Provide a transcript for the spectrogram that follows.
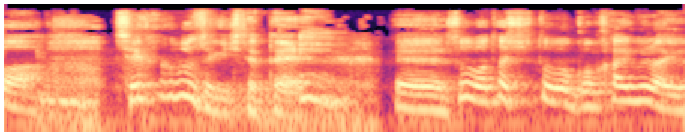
は性格分析してて、えーその私と5回ぐらいず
